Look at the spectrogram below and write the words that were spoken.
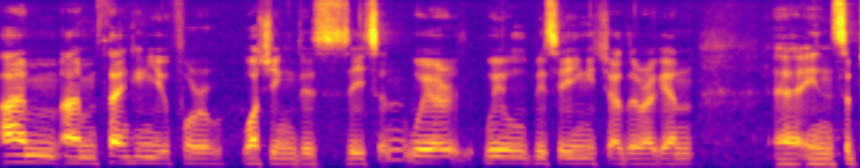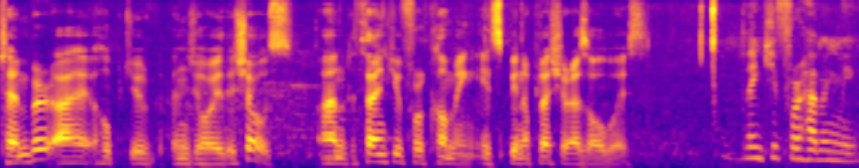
I'm, I'm thanking you for watching this season. We're, we will be seeing each other again Uh, in September. I hope you enjoy the shows. And thank you for coming. It's been a pleasure as always. Thank you for having me.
